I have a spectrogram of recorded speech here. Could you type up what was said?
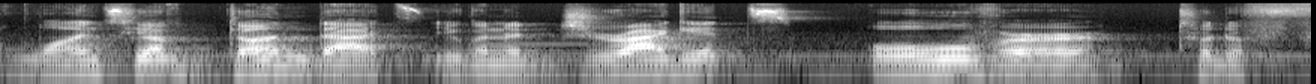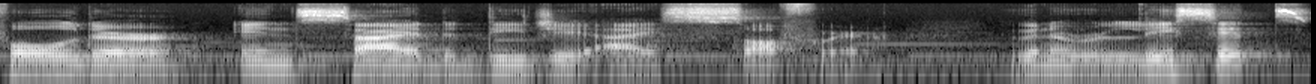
Once you have done that, you're going to drag it over to the folder inside the DJI software. You're going to release it.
